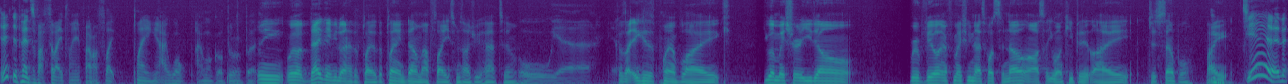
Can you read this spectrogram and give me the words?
And it depends if I feel like playing. If I don't feel like playing it, I won't. I won't go through it. But I mean, well, that game you don't have to play. The playing dumb, I feel like sometimes you have to. oh yeah, yeah. Because like it gets to the point of like you want to make sure you don't reveal information you're not supposed to know. Also, you want to keep it like just simple. Like Yeah,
